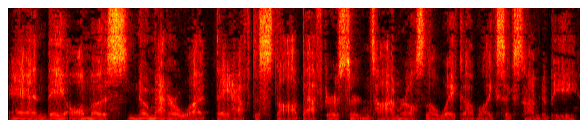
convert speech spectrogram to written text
and they almost no matter what they have to stop after a certain time or else they'll wake up like six times to pee.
